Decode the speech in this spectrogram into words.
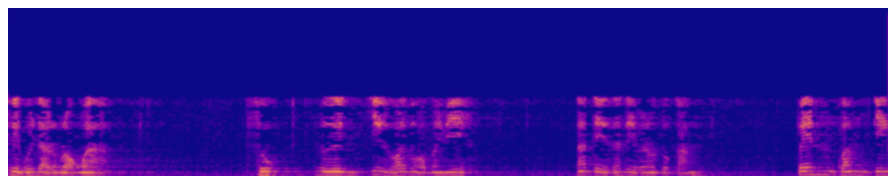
ที่พระเจ้ารับรองว่า สุขอื่นที่ความสงบไม่มีนัตติสันติเป็นสุขขัง เป็นความจริง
